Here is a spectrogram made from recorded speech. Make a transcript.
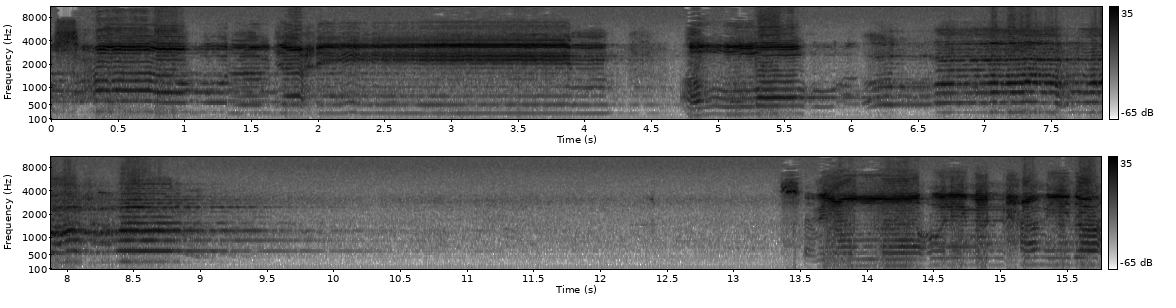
أصحاب الجحيم. الله الله أكبر. سمع الله لمن حمده.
